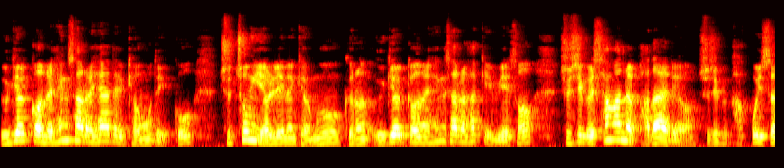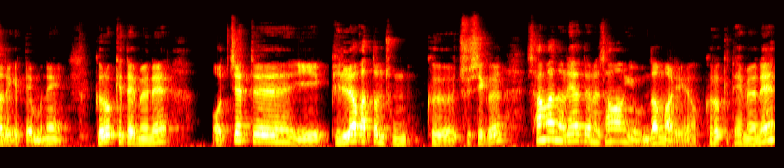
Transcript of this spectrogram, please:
의결권을 행사를 해야 될 경우도 있고 주총이 열리는 경우 그런 의결권을 행사를 하기 위해서 주식을 상한을 받아야 돼요. 주식을 갖고 있어야 되기 때문에 그렇게 되면은 어쨌든 이 빌려갔던 종, 그 주식을 상환을 해야 되는 상황이 온단 말이에요. 그렇게 되면은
